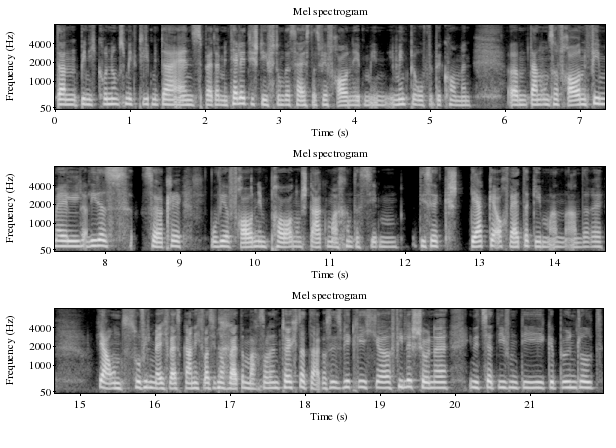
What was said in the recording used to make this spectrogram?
Dann bin ich Gründungsmitglied mit der A1 bei der Mentality Stiftung, das heißt, dass wir Frauen eben in, in MINT-Berufe bekommen. Ähm, dann unsere Frauen Female Leaders Circle, wo wir Frauen empowern und stark machen, dass sie eben diese Stärke auch weitergeben an andere ja, und so viel mehr, ich weiß gar nicht, was ich noch weitermachen soll, ein Töchtertag. Also es ist wirklich äh, viele schöne Initiativen, die gebündelt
